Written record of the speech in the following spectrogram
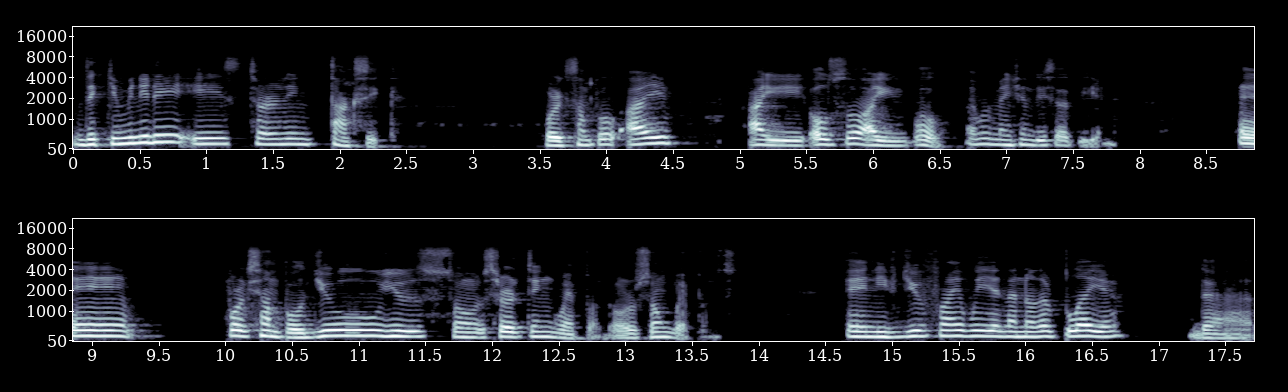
the community is turning toxic. For example, I I also I well I will mention this at the end. Uh, for example, you use some certain weapon or some weapons and if you fight with another player that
